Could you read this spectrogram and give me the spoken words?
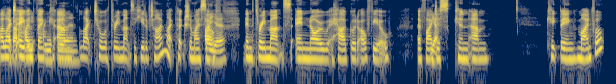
I like to even you, think um, like two or three months ahead of time, like picture oh, myself oh, yeah. Yeah. in three months and know how good I'll feel if I yeah. just can um, keep being mindful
